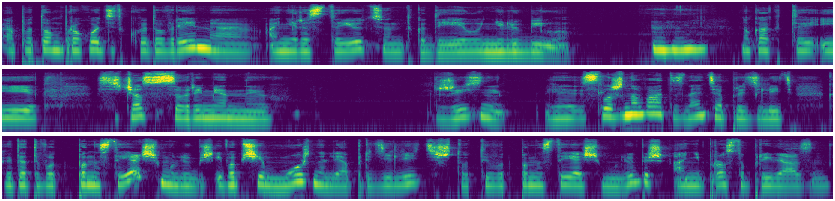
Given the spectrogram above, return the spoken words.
а потом проходит какое-то время, они расстаются, он такой, да я его не любила. Mm-hmm. Ну как-то и сейчас в современной жизни сложновато, знаете, определить, когда ты вот по-настоящему любишь, и вообще можно ли определить, что ты вот по-настоящему любишь, а не просто привязан.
